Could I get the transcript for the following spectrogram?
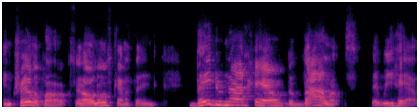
in trailer parks and all those kind of things, they do not have the violence that we have.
